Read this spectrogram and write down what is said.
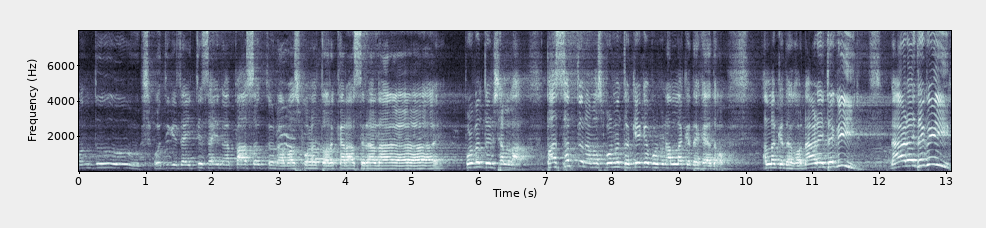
বন্ধু, ওদিকে যাইতে চাই না, পাঁচ নামাজ পড়ার দরকার আছে না নাই? পড়বেন তো ইনশাল্লাহ পাঁচ সপ্ত নামাজ পড়বেন তো কে কে পড়বেন আল্লাহকে দেখা দাও। আল্লাহকে দেখো নাড়াই থাকবির নাড়াই থাকবির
